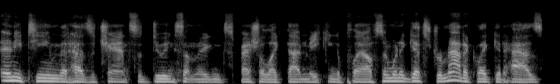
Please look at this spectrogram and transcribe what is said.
any team that has a chance of doing something special like that, making a playoffs. And when it gets dramatic, like it has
